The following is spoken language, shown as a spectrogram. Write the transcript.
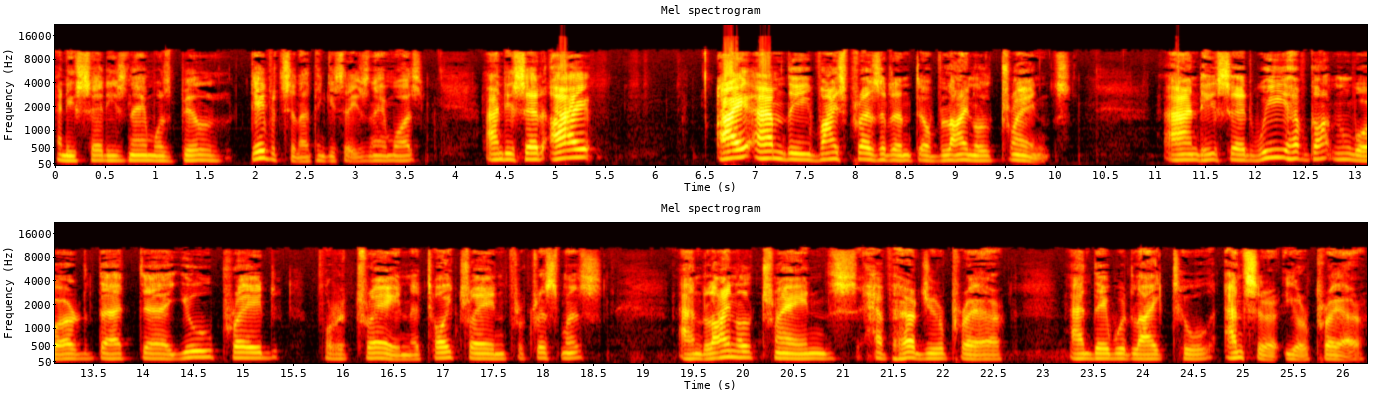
and he said his name was Bill Davidson, I think he said his name was. And he said, I, I am the vice president of Lionel Trains. And he said, We have gotten word that uh, you prayed for a train, a toy train for Christmas, and Lionel Trains have heard your prayer and they would like to answer your prayer.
